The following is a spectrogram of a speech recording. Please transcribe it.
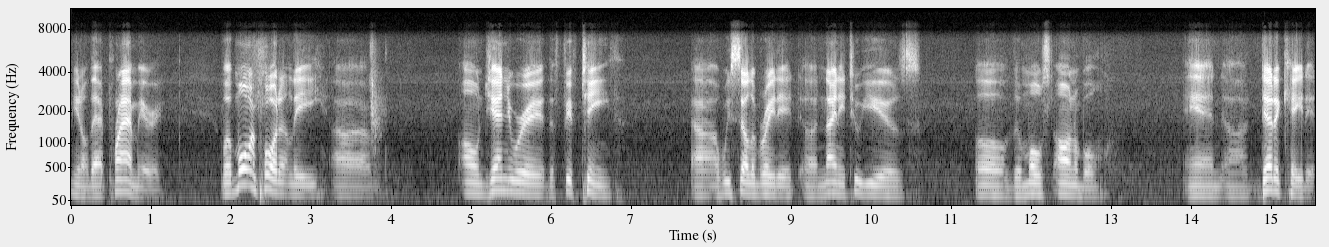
you know, that primary. But more importantly, uh, on January the 15th, uh, we celebrated uh, 92 years of the most honorable and uh, dedicated,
